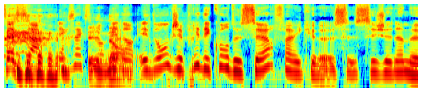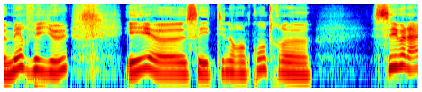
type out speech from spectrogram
C'est ça, exactement. Et, Énorme. non, et donc, j'ai pris des cours de surf avec euh, ce, ce jeune homme merveilleux. Et euh, ça a été une rencontre. euh, c'est voilà,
